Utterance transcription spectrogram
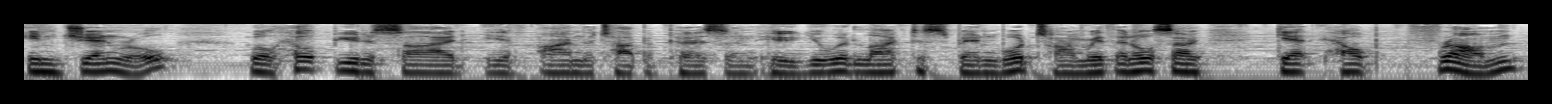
in general will help you decide if I'm the type of person who you would like to spend more time with and also get help from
